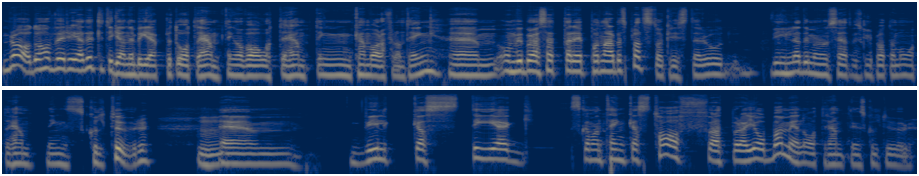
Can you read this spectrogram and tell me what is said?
Bra, då har vi redigt lite grann i begreppet återhämtning och vad återhämtning kan vara för någonting. Um, om vi börjar sätta det på en arbetsplats då, Christer. Och vi inledde med att säga att vi skulle prata om återhämtningskultur. Mm. Um, vilka steg ska man tänkas ta för att börja jobba med en återhämtningskultur?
